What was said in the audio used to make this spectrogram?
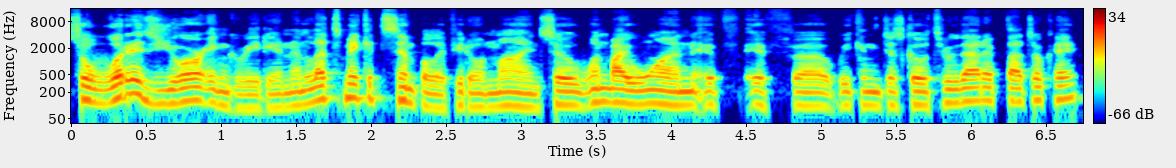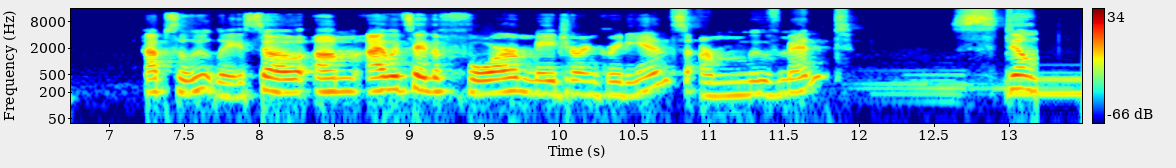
so, what is your ingredient? And let's make it simple, if you don't mind. So, one by one, if if uh, we can just go through that, if that's okay. Absolutely. So um, I would say the four major ingredients are movement, stillness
